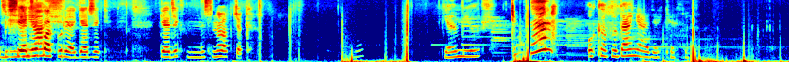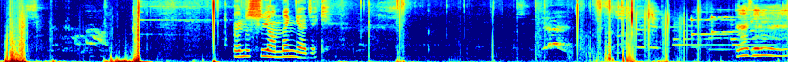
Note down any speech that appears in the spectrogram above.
bir şey gelecek bak buraya gelecek. Gelecek nesine bakacak. Gelmiyor. O kapıdan gelecek kesin. Önce su yandan gelecek. Biraz geliyor öyle.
